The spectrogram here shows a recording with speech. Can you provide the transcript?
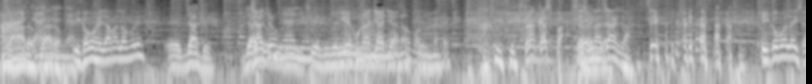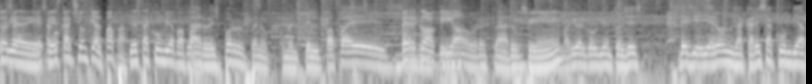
Ah, Claro, ya, claro. ya, ya. ¿Y cómo se llama el hombre? Eh, Yayo. ¿Yayo? Sí, ese Y es una yaya, ¿no? Con una caspa. es una llaga. ¿Y cómo es la historia de, de sacó esta, canción que al Papa. de esta cumbia papal? Claro, es por, bueno, como el, el Papa es... Bergoglio. Ahora, claro. Sí. Mario Bergoglio, entonces decidieron sacar esa cumbia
